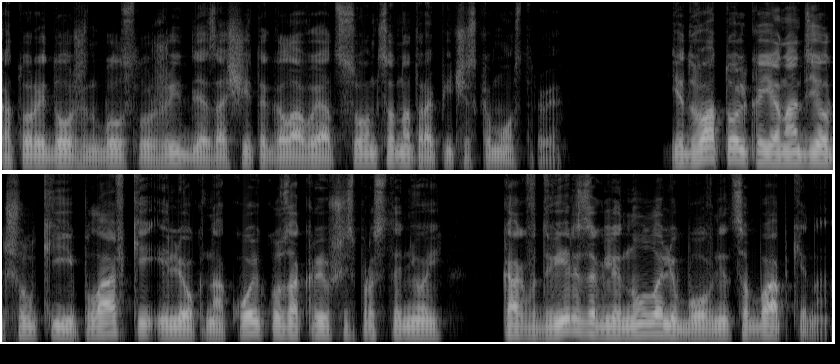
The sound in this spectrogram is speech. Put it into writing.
который должен был служить для защиты головы от солнца на тропическом острове. Едва только я надел чулки и плавки и лег на койку, закрывшись простыней, как в дверь заглянула любовница Бабкина,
